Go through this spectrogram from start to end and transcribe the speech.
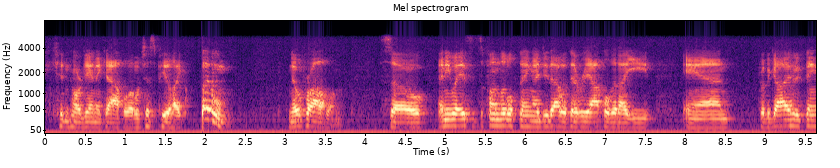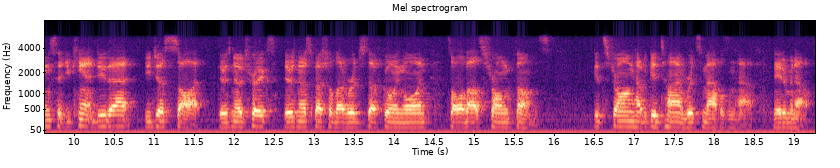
get an organic apple. It'll just be like boom. No problem. So anyways, it's a fun little thing. I do that with every apple that I eat. And for the guy who thinks that you can't do that, you just saw it. There's no tricks. There's no special leverage stuff going on. It's all about strong thumbs. Get strong, have a good time, rip some apples in half. Naterman out.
